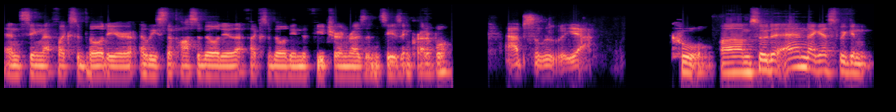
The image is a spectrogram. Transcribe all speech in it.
and seeing that flexibility, or at least the possibility of that flexibility in the future in residency, is incredible. Absolutely, yeah. Cool. Um, so to end, I guess we can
